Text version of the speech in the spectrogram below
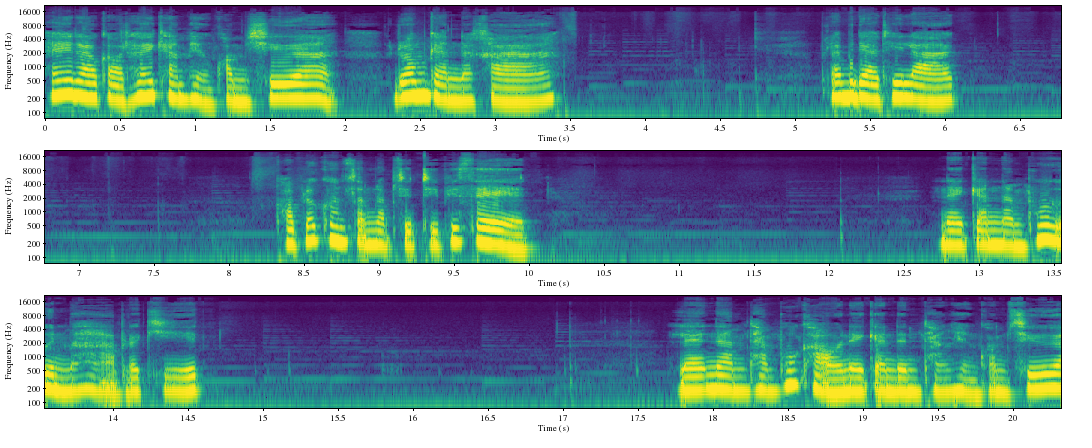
ให้เรากล่าวถ้อยคำแห่งความเชื่อ ร่วมกันนะคะ พระบิดาที่รัก ขอบพระคุณสำหรับสิทธิพิเศษ ในการนำผู้อื่นมาหาพระคิด และนำทำพวกเขาในการเดินทางแห่งความเชื่อ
